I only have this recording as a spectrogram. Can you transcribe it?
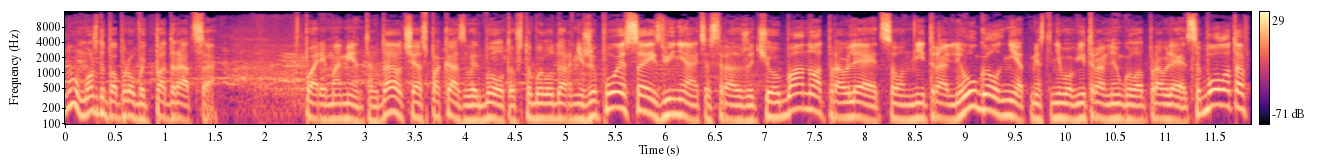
ну, можно попробовать подраться в паре моментов. Да, вот сейчас показывает Болотов, что был удар ниже пояса. Извиняется сразу же Чиобану. Отправляется он в нейтральный угол. Нет, вместо него в нейтральный угол отправляется Болотов.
